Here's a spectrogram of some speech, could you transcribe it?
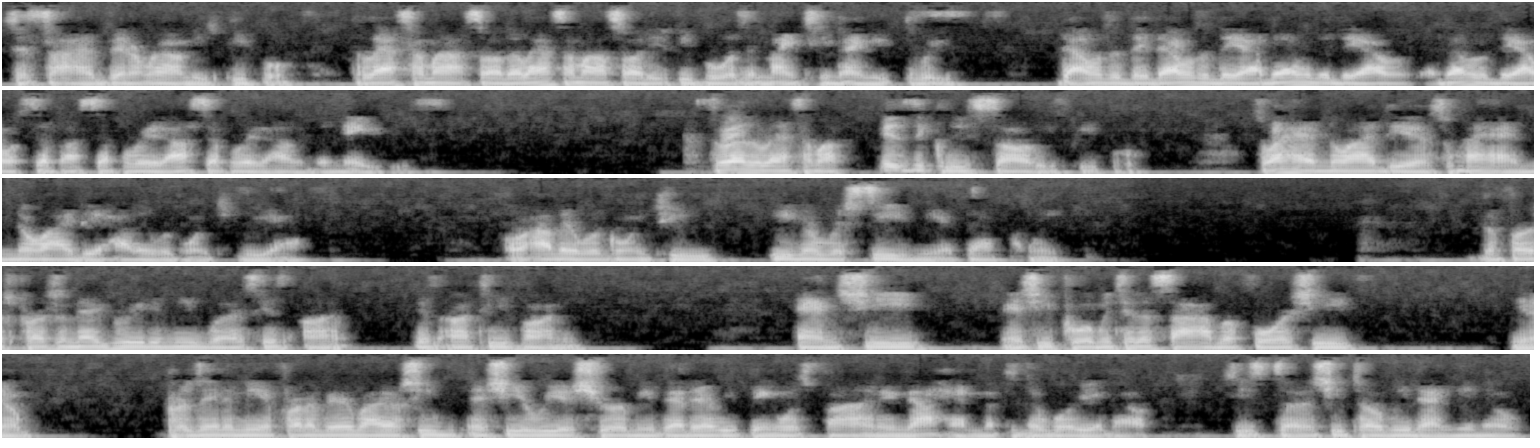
since I had been around these people. The last time I saw, the last time I saw these people was in 1993. That was the day, that was the day, I, that was the day I, that was the day I was, I separated, I separated out of the Navy. So that was the last time I physically saw these people. So I had no idea. So I had no idea how they were going to react or how they were going to even receive me at that point. The first person that greeted me was his aunt, his auntie Vonnie. And she, and she pulled me to the side before she, you know, presented me in front of everybody else. She, and she reassured me that everything was fine and I had nothing to worry about. She, uh, she told me that, you know,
